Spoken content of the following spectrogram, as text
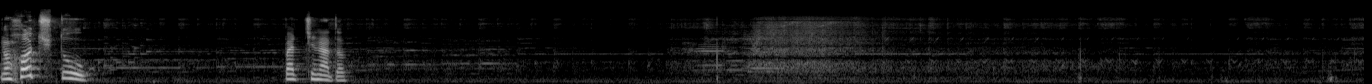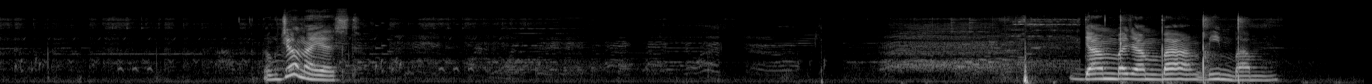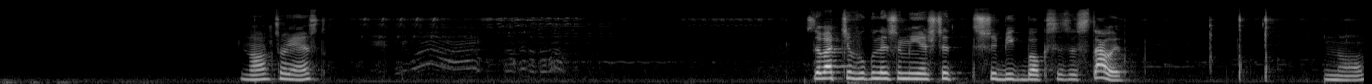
No chodź tu. Patrzcie na to. No gdzie ona jest? Jamba, jamba, bim bam. No, co jest? Zobaczcie w ogóle, że mi jeszcze trzy big boxy zostały. No.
